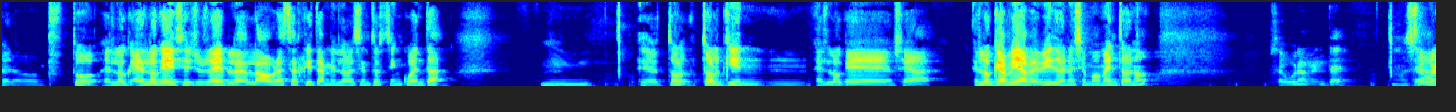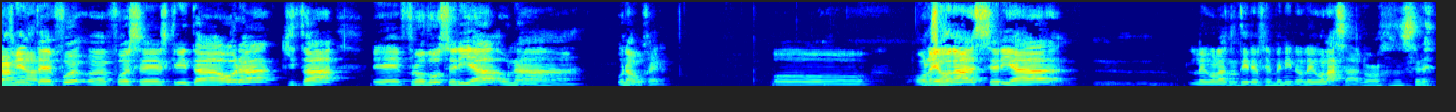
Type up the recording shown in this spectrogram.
Pero tú, es lo, que- es lo que dice Josep, la, la obra está escrita en 1950. mm, eh, Tol- Tolkien mm, es lo que, o sea, es lo que había bebido en ese momento, ¿no? Seguramente. O sea, al Seguramente final- fue- eh, fuese escrita ahora, quizá eh, Frodo sería una, una mujer. O, o O Legolas sería. Legolas no tiene femenino, Legolasa, no, no sé.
